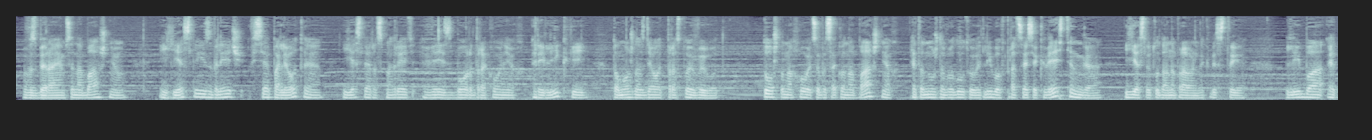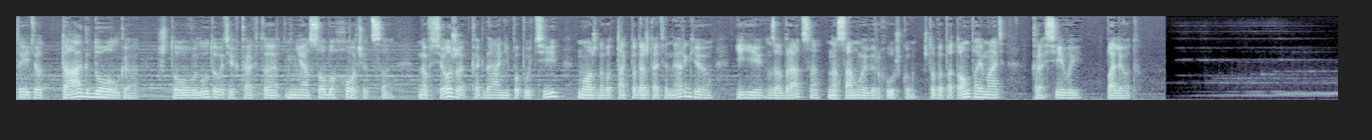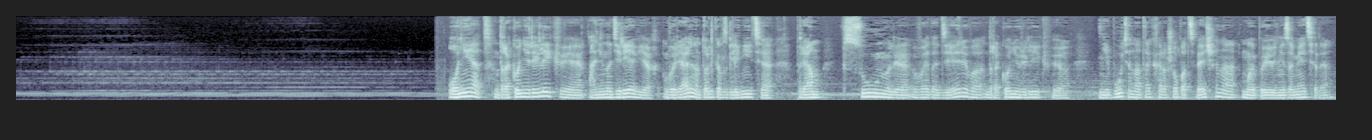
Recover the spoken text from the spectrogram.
Взбираемся на башню, если извлечь все полеты, если рассмотреть весь сбор драконьих реликвий, то можно сделать простой вывод. То, что находится высоко на башнях, это нужно вылутывать либо в процессе квестинга, если туда направлены квесты, либо это идет так долго, что вылутывать их как-то не особо хочется. Но все же, когда они по пути, можно вот так подождать энергию и забраться на самую верхушку, чтобы потом поймать красивый полет. О нет, драконьи реликвии, они на деревьях. Вы реально только взгляните. Прям всунули в это дерево драконью реликвию. Не будь она так хорошо подсвечена, мы бы ее не заметили.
